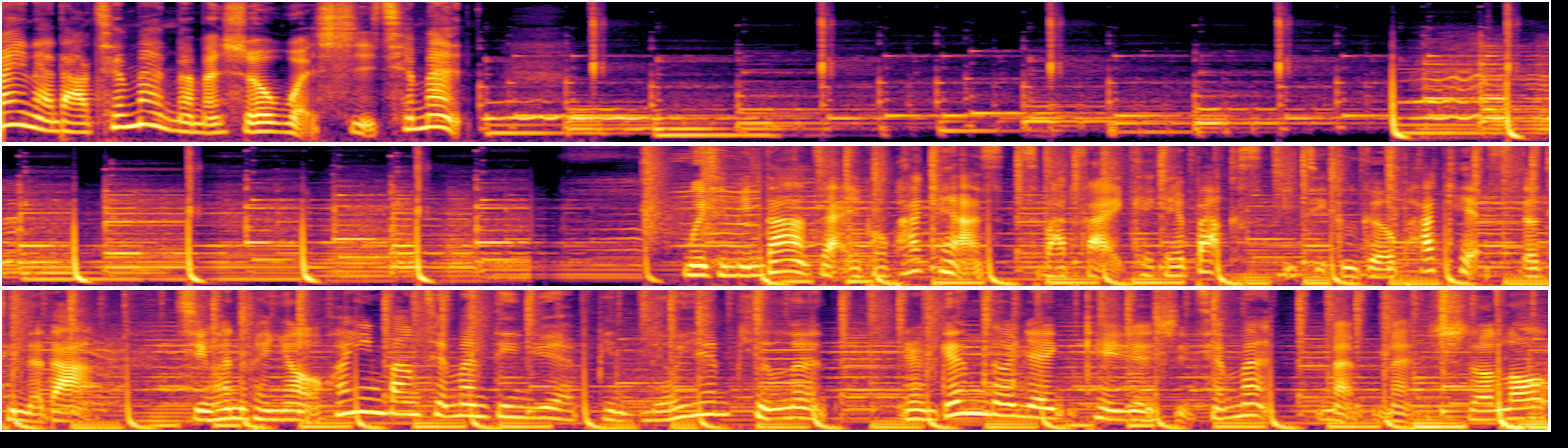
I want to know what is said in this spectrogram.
欢迎来到千嫚慢慢说，我是千嫚。目前频道在 Apple Podcast、Spotify、KKBox 以及 Google Podcast 都听得到。喜欢的朋友，欢迎帮千嫚订阅并留言评论，让更多人可以认识千嫚慢慢说喽。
